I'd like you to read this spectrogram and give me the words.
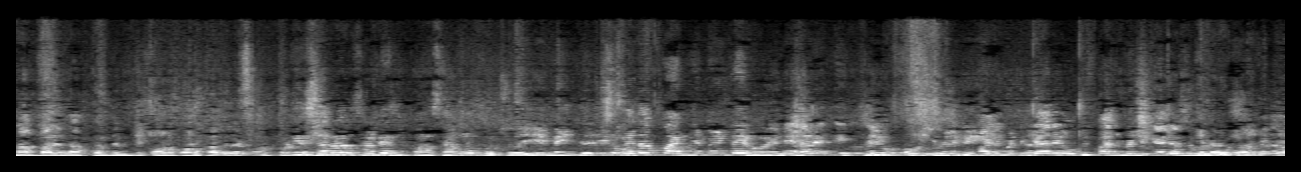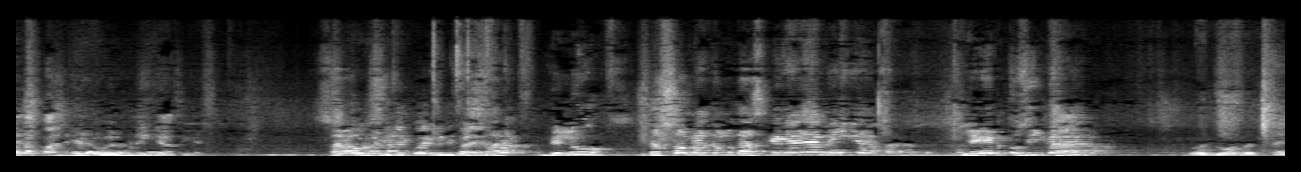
ਨਾਭਾ ਦੇ ਦਫ਼ਤਰ ਦੇ ਵਿੱਚ ਕੌਣ ਕੌਣ ਹਾਜ਼ਰ ਹੈ ਕੌਣ ਕੌਣ ਸਰ ਸਾਡੇ ਸਰਪੰਚ ਸਾਹਿਬ ਨੂੰ ਪੁੱਛੋ ਜੀ ਮੇਜਰ ਜੀ ਨੂੰ ਮੈਂ ਤਾਂ 5 ਮਿੰਟ ਹੋਏ ਨੇ ਹਲੇ ਇੱਥੇ ਹੀ ਤੁਸੀਂ ਵੀ 5 ਮਿੰਟ ਕਹਿ ਰਹੇ ਉਹ ਵੀ 5 ਮਿੰਟ ਕਹਿ ਰਹੇ ਹੋ ਸੁਬਹ ਕਹਿੰਦਾ 5 ਮਿੰਟ ਹੋਏ ਹੁਣੇ ਗਿਆ ਸੀਗਾ। ਸਰ ਕੁਰਸੀ ਤੇ ਕੋਈ ਵੀ ਨਹੀਂ ਬਣਿਆ ਸਰ ਬਿੱਲੂ ਦੱਸੋ ਮੈਂ ਤੁਹਾਨੂੰ ਦੱਸ ਕੇ ਗਿਆ ਜਾਂ ਨਹੀਂ ਗਿਆ? ਲੇਟ ਤੁਸੀਂ ਕਰ ਹੈਂ? ਉਹ ਦੋ ਬੱਚੇ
